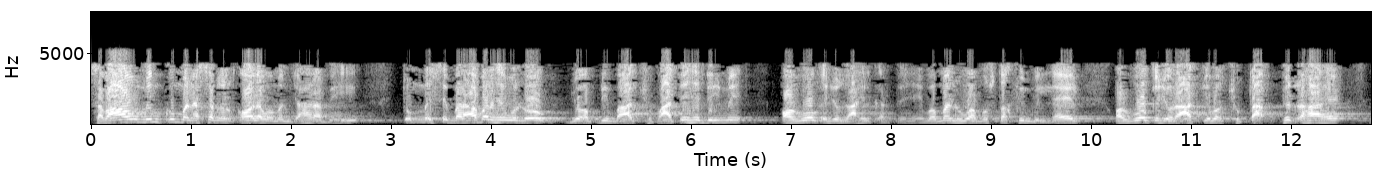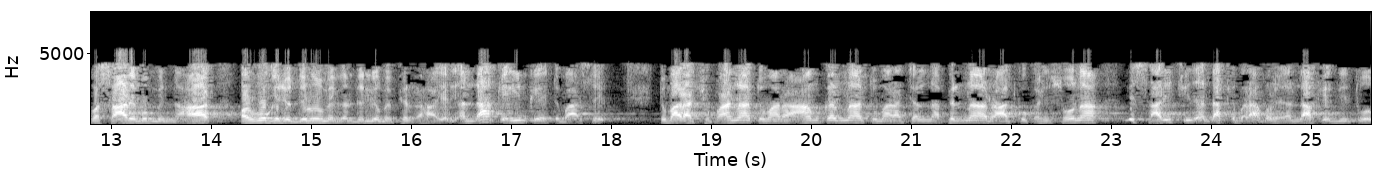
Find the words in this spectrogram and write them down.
सवाओ मिन कुमन असर कौल वमन जहरा भी तुम में से बराबर है वो लोग जो अपनी बात छुपाते हैं दिल में और वो के जो ज़ाहिर करते हैं। वमन हुआ मुस्तफिम बिल्लैल और वो के जो रात के वक्त छुपता फिर रहा है। वह सारे मुमिन नहात और वो के जो दिनों में गलगलियों में फिर रहा यानी अल्लाह के इल्म के एतबार से तुम्हारा छुपाना, तुम्हारा आम करना, तुम्हारा चलना फिरना, रात को कहीं सोना, ये सारी चीज़ें अल्लाह के बराबर है। अल्लाह के लिए तो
